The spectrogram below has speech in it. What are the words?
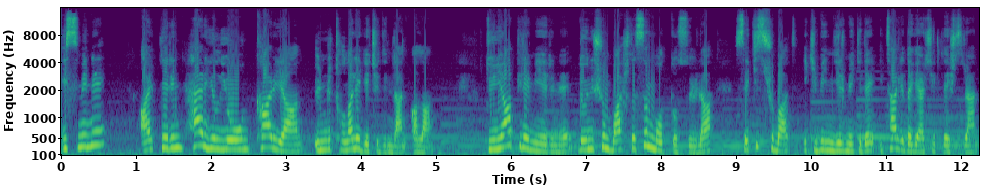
İsmini Alplerin her yıl yoğun kar yağan ünlü Tonale geçidinden alan, dünya premierini dönüşüm başlasın mottosuyla 8 Şubat 2022'de İtalya'da gerçekleştiren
